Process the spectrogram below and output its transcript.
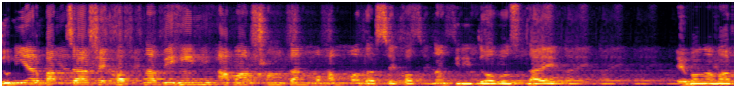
দুনিয়ার বাচ্চা আসে খতনাবিহীন, আমার সন্তান মোহাম্মদ আছে ফিরিত অবস্থায়। এবং আমার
